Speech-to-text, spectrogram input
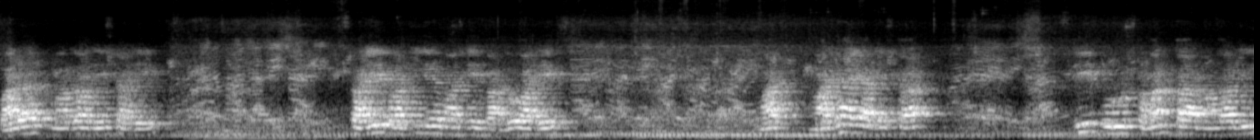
भारत माझा देश आहे. सारे भारतीय माझे बांधव आहे. माझ्या या देशात स्त्री पुरुष समानता मागावी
